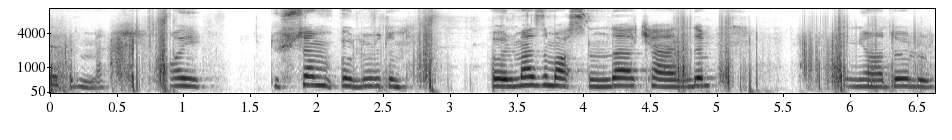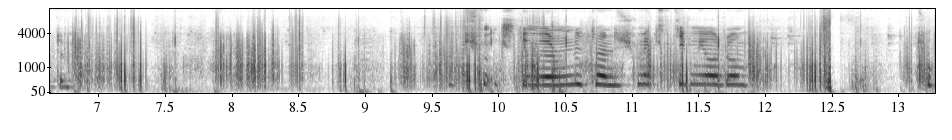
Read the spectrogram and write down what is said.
dedim mi? Ay düşsem ölürdüm. Ölmezdim aslında kendim dünyada ölürdüm. Düşmek istemiyorum lütfen düşmek istemiyorum. Çok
